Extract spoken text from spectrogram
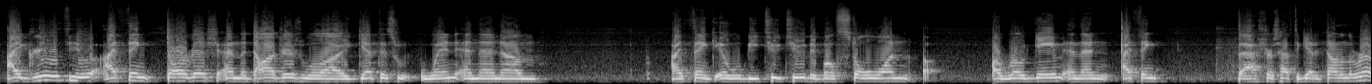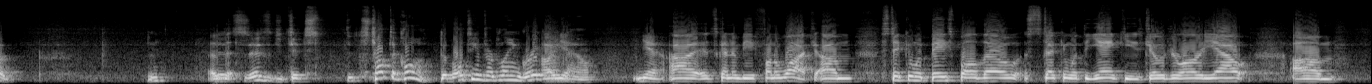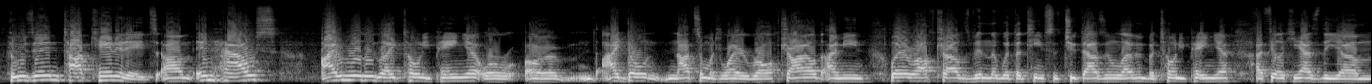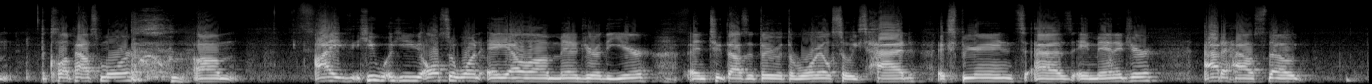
I agree with you. I think Darvish and the Dodgers will uh, get this win, and then um, I think it will be 2 2. They both stole one, uh, a road game, and then I think the Astros have to get it done on the road. Uh, It's, it's, it's, it's tough to call. The both teams are playing great right Oh, yeah. now. Yeah, uh, it's going to be fun to watch. Um, sticking with baseball, though, sticking with the Yankees, Joe Girardi out. Um, who's in? Top candidates. Um, in house, I really like Tony Pena, or, or I don't, not so much Larry Rothschild. I mean, Larry Rothschild's been with the team since 2011, but Tony Pena, I feel like he has the um, the clubhouse more. I he he also won AL um, Manager of the Year in 2003 with the Royals, so he's had experience as a manager. At a house though,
